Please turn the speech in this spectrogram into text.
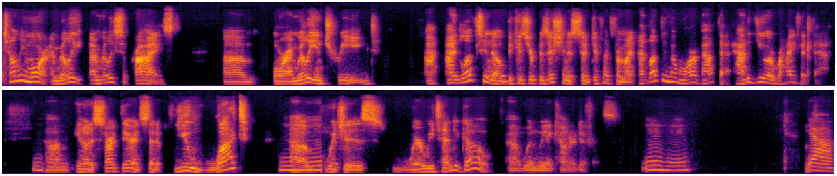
tell me more. I'm really, I'm really surprised, um, or I'm really intrigued. I, would love to know because your position is so different from mine. I'd love to know more about that. How did you arrive at that? Mm-hmm. Um, you know, to start there instead of you what, um, mm-hmm. um, which is where we tend to go uh, when we encounter difference. Mm-hmm. Yeah,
